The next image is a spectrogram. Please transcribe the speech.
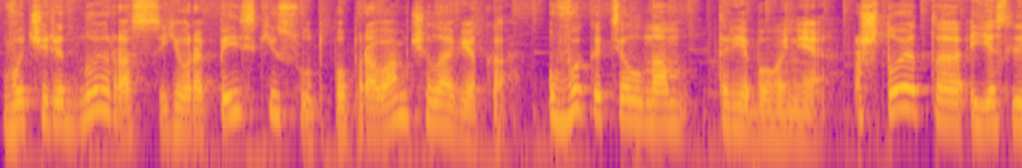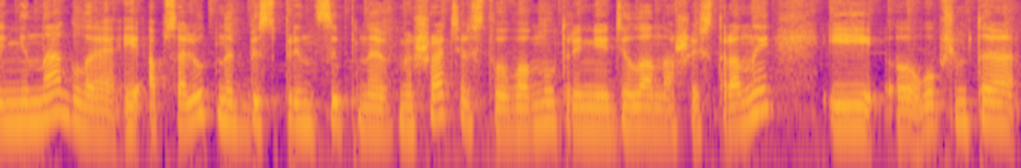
В очередной раз Европейский суд по правам человека выкатил нам требования. Что это, если не наглое и абсолютно беспринципное вмешательство во внутренние дела нашей страны? И, э, в общем-то,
